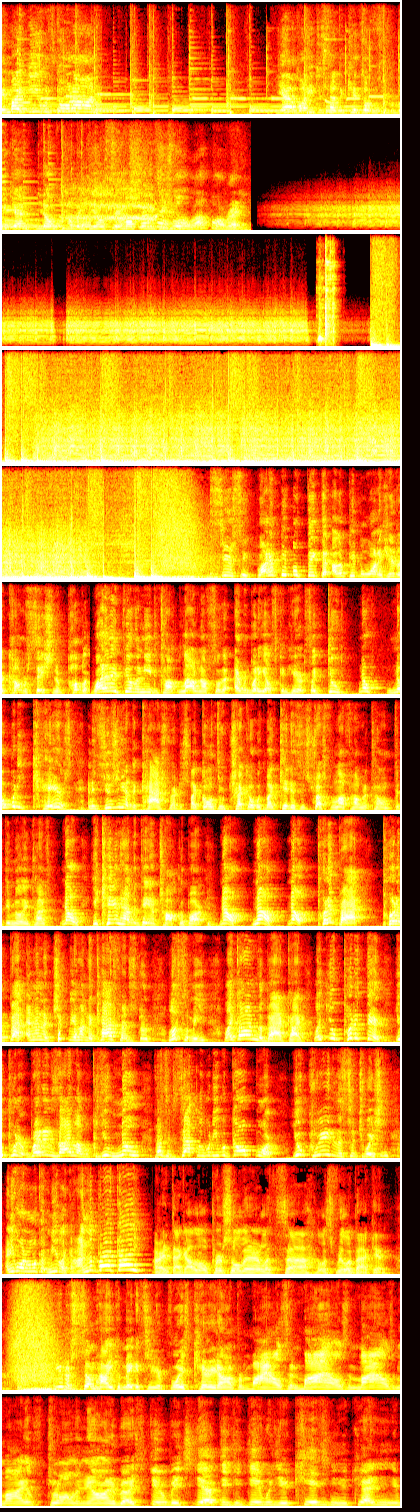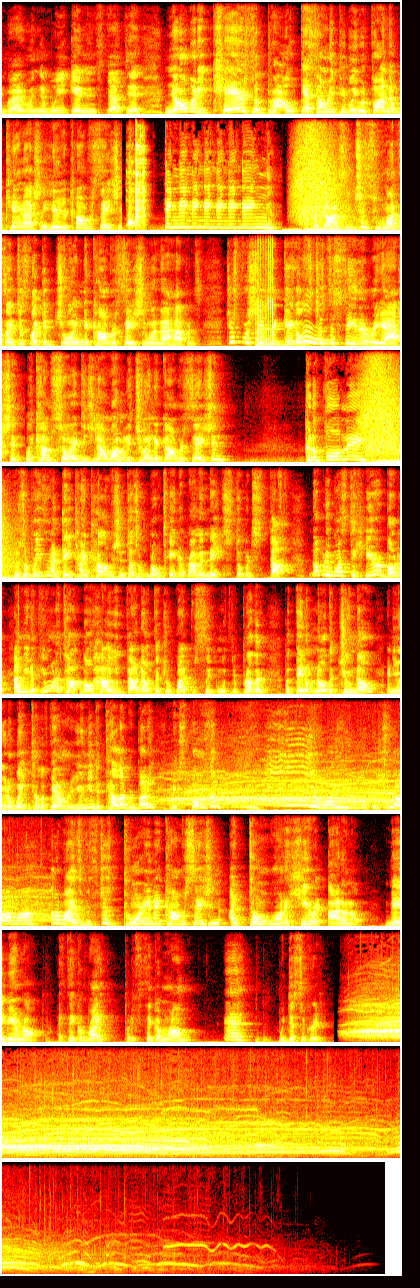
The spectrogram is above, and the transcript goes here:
Hey, Mikey, what's going on? Yeah, buddy, just had the kids over for the weekend. You know, no big deal. Same old thing as usual. up already. Seriously, why do people think that other people want to hear their conversation in public? Why do they feel the need to talk loud enough so that everybody else can hear? It's like, dude, no, nobody cares. And it's usually at the cash register. Like going through checkout with my kid isn't stressful enough having to tell him 50 million times, no, you can't have the damn chocolate bar. No, no, no, put it back, put it back. And then the chick behind the cash register looks at me like I'm the bad guy. Like you put it there. You put it right at his eye level because you knew that's exactly what he would go for. You created the situation and you want to look at me like I'm the bad guy? All right, that got a little personal there. Let's uh, let's reel it back in. Even if somehow you can make it so your voice carried on for miles and miles and miles and miles, droning on about stupid stuff that you did with your kids and your cousin and your brother on the weekend and stuff that nobody cares about. Guess how many people you would find that can't actually hear your conversation? Ding, ding, ding, ding, ding, ding, ding. Like honestly, just once, I just like to join the conversation when that happens. Just for shits and giggles, just to see their reaction. Like, I'm sorry, did you not want me to join the conversation? Could have fooled me. There's a reason that daytime television doesn't rotate around innate stupid stuff. Nobody wants to hear about it. I mean, if you want to talk about how you found out that your wife was sleeping with your brother, but they don't know that you know, and you're gonna wait until the family reunion to tell everybody and expose them, I want to hear about the drama. Otherwise, if it's just boring innate conversation, I don't want to hear it. I don't know. Maybe I'm wrong. I think I'm right, but if you think I'm wrong, eh, we disagree.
